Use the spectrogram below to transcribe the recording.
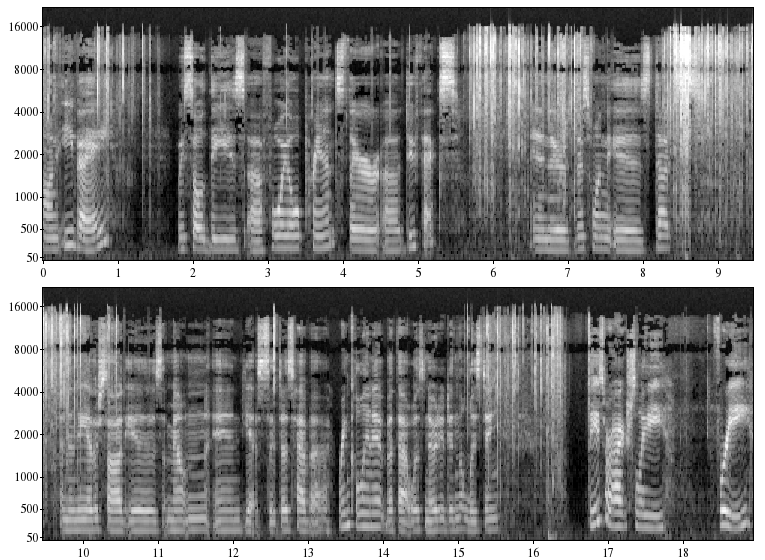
on eBay, we sold these uh, foil prints. They're uh, Dufex. And this one is ducks. And then the other side is a mountain. And yes, it does have a wrinkle in it, but that was noted in the listing. These are actually free.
